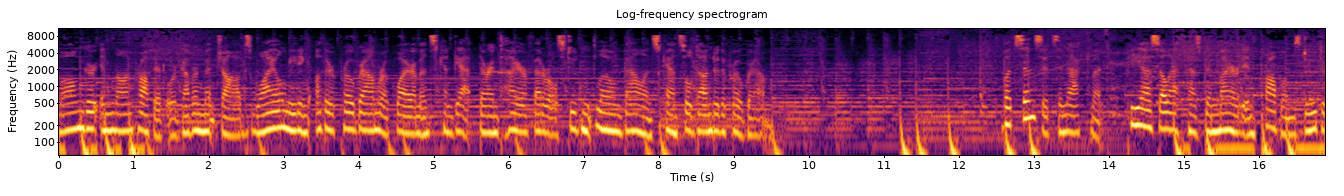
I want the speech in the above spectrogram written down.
longer in nonprofit or government jobs while meeting other program requirements can get their entire federal student loan balance cancelled under the program. But since its enactment, PSLF has been mired in problems due to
